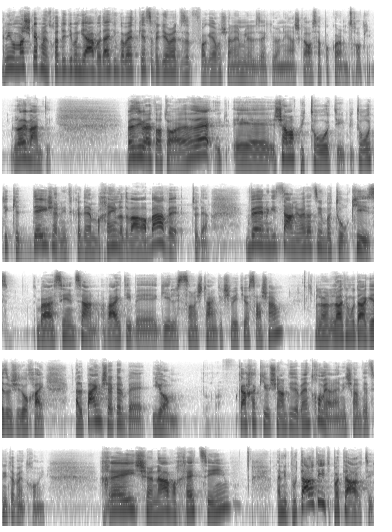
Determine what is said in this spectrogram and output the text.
אני ממש כיף, אני זוכרת הייתי מגיעה לעבודה, הייתי מקבלת כסף, הייתי אומרת, איזה מפגר משלם לי על זה, כאילו, אני אשכרה עושה פה כל היום צחוקים. לא הבנתי. ואז הזה, אה, שם פיטרו אותי, פיטרו אותי כדי שאני אתקדם בחיים לדבר הבא, ואתה יודע. ונגיד סתם, אני אומרת לעצמי בטורקיז, ב-CN Sun, עבדתי בגיל 22, תקשיבי, הייתי עושה שם, לא לא מותר להגיד את זה בשידור חי, 2,000 שקל ביום. ככה כאילו שילמתי את הבינתחומי, הרי אני שילמתי לעצמי את הבינתחומי. אחרי שנה וחצי, אני פוטרתי, התפטרתי.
